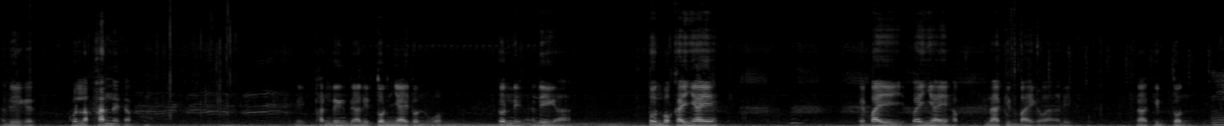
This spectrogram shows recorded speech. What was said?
อันนี้ก็คนละพันเลยครับนี่พันหนึ่งอันนี้ต้นใหญ่ต้นอวบต้นนี้อันนี้ก็ต้นบอกไข่ใหญ่แต่ใบใบใหญ่ครับน่ากินใบก็ว่าอันนี้น่ากินต้นนี่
